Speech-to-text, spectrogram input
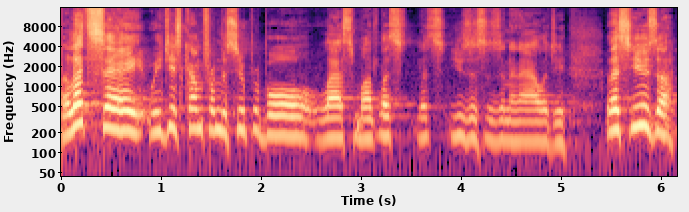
Now, let's say we just come from the Super Bowl last month. Let's, let's use this as an analogy. Let's, use a,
